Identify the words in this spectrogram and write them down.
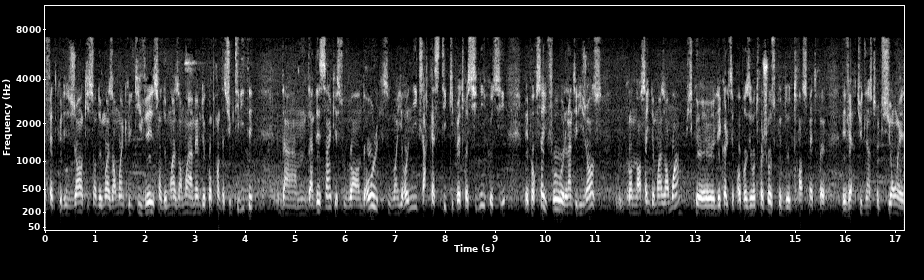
fait que les gens qui sont de moins en moins cultivés sont de moins en moins à même de comprendre la subtilité d'un dessin qui est souvent drôle, qui est souvent ironique, sarcastique, qui peut être cynique aussi. Mais pour ça, il faut l'intelligence qu'on enseigne de moins en moins, puisque l'école s'est proposée autre chose que de transmettre les vertus de l'instruction et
